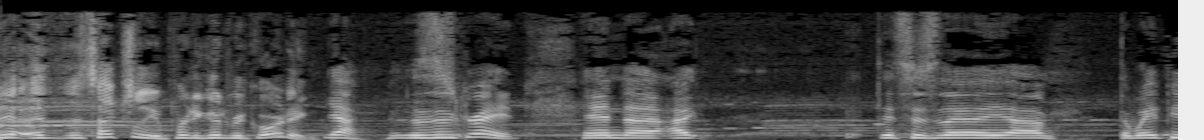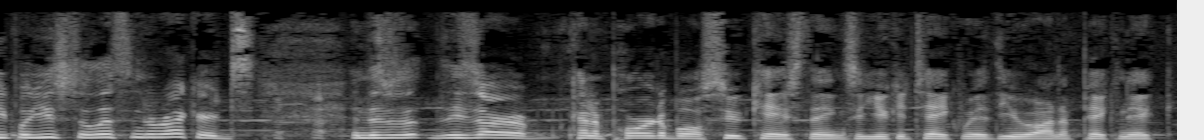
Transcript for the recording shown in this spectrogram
Yeah, it's actually a pretty good recording. Yeah, this is great, and uh, I. This is the uh, the way people used to listen to records, and this is these are kind of portable suitcase things that you could take with you on a picnic.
